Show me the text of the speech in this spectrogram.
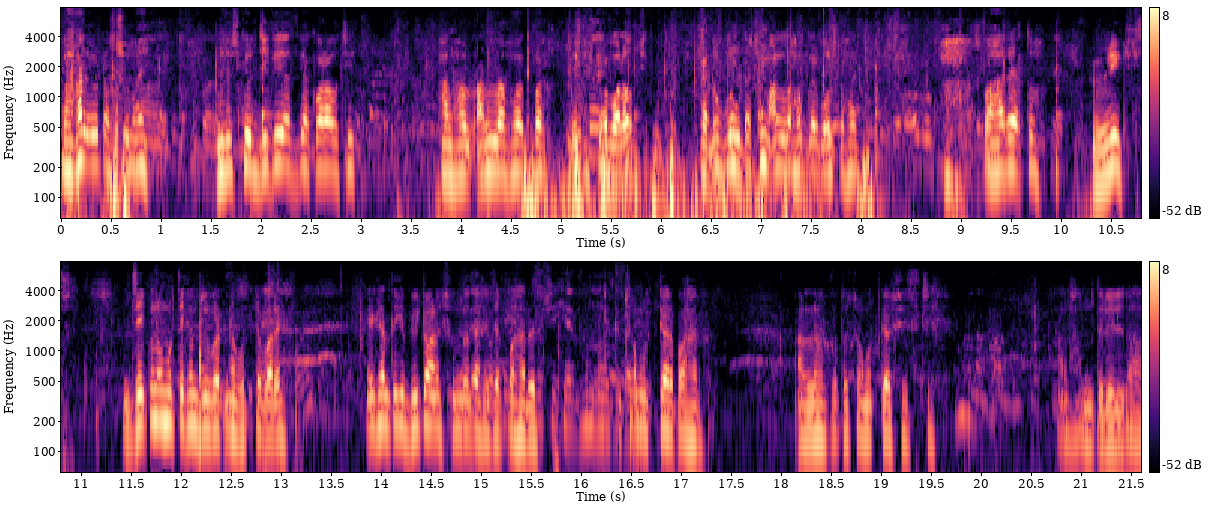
পাহাড়ে ওঠার সময় বিশেষ করে জিকে আজকে করা উচিত। আল্লাহ আল্লাহ একবার এদিকটা বলা উচিত। কেন উপরে সময় আল্লাহ একবার বলতে হয়। পাহাড়ে এত রিক্স যে কোনো মুহূর্তে এখানে দুর্ঘটনা ঘটতে পারে। এখান থেকে ভিউটা অনেক সুন্দর দেখা যায় পাহাড়ের চমৎকার পাহাড়। আল্লাহর কত চমৎকার সৃষ্টি। আলহামদুলিল্লাহ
